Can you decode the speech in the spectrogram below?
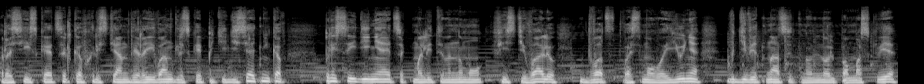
Российская церковь христиан веры евангельской пятидесятников присоединяется к молитвенному фестивалю 28 июня в 19.00 по Москве.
